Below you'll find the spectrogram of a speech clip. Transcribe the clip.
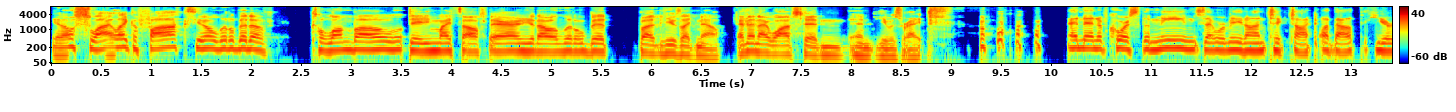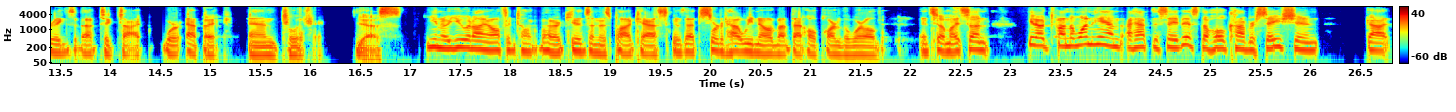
you know, sly like a fox, you know, a little bit of Columbo, dating myself there, you know, a little bit. But he was like, no. And then I watched it and, and he was right. and then, of course, the memes that were made on TikTok about the hearings about TikTok were epic and terrific. Yes. You know, you and I often talk about our kids on this podcast because that's sort of how we know about that whole part of the world. And so my son, you know, on the one hand, I have to say this the whole conversation got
